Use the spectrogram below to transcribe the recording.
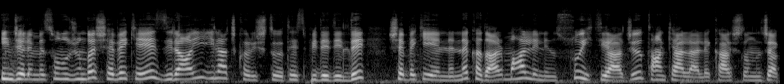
İnceleme sonucunda şebekeye zirai ilaç karıştığı tespit edildi. Şebeke yenilenene kadar mahallenin su ihtiyacı tankerlerle karşılanacak.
